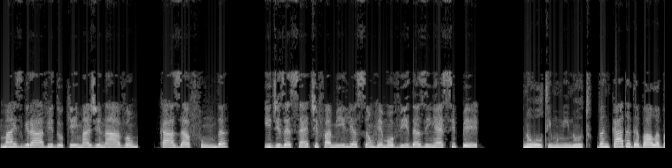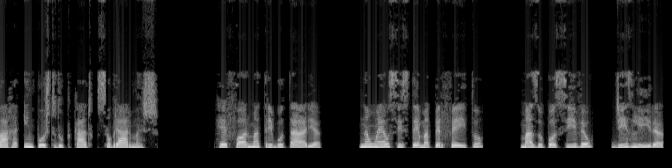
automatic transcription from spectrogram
Mais grave do que imaginavam, casa afunda, e 17 famílias são removidas em SP. No último minuto, bancada da bala barra, imposto do pecado, sobre armas. Reforma tributária. Não é o sistema perfeito, mas o possível, diz Lira.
